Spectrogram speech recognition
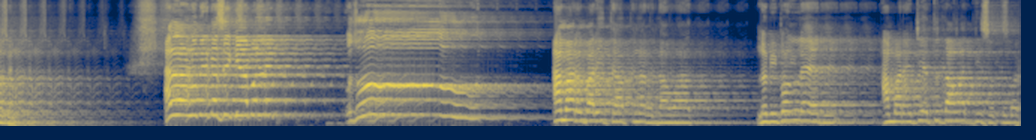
বলেন। আল্লাহ নবীর কাছে গিয়া বললেন, হুজুর আমার বাড়িতে আপনার দাওয়াত। নবী বললেন, আমার যেহেতু দাওয়াত দিছ, তোমার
